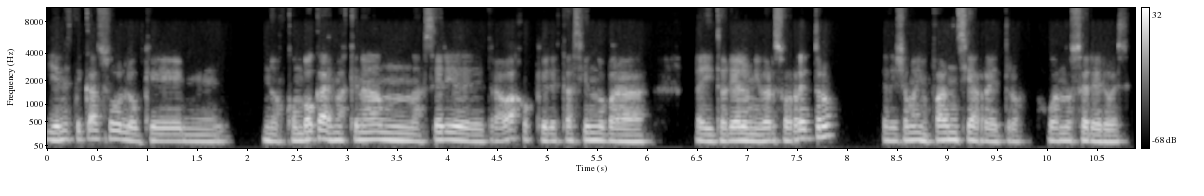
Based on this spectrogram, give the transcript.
y en este caso lo que mm, nos convoca es más que nada una serie de trabajos que él está haciendo para la editorial Universo Retro, que se llama Infancia Retro, Jugando Ser Héroes.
